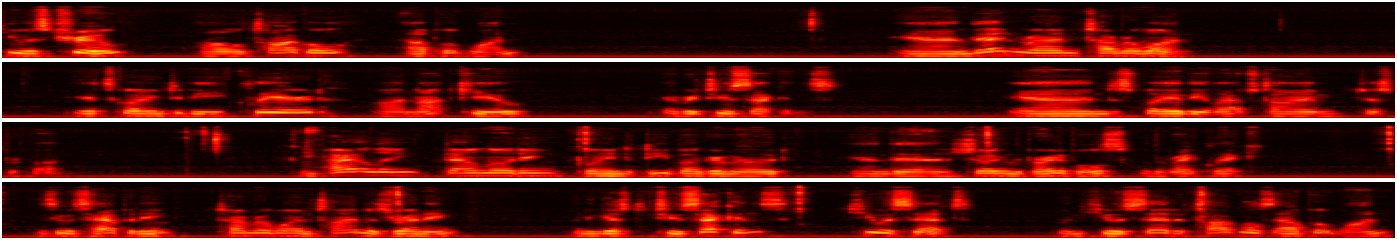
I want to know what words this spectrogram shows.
Q is true, I'll toggle output 1 and then run timer 1. It's going to be cleared on not Q every two seconds and display the elapsed time just for fun. Compiling, downloading, going to debugger mode, and then showing the variables with a right click. You see what's happening. Timer 1 time is running. When it gets to 2 seconds, Q is set. When Q is set, it toggles output 1.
